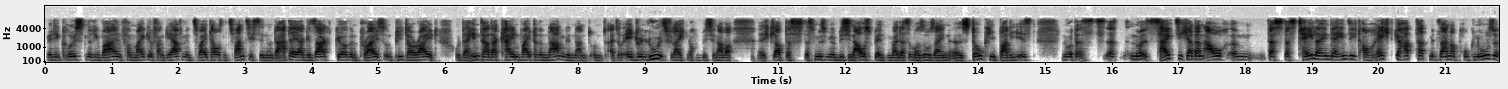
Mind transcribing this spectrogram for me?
wer die größten Rivalen von Michael van Gerven in 2020 sind. Und da hat er ja gesagt, Gervin Price und Peter Wright. Und dahinter hat er keinen weiteren Namen genannt. Und also Adrian Lewis vielleicht noch ein bisschen, aber ich glaube, das, das müssen wir ein bisschen ausblenden, weil das immer so sein äh, Stokey-Buddy ist. Nur, das, das, nur es zeigt sich ja dann auch, ähm, dass, dass Taylor in der Hinsicht auch recht gehabt hat mit seiner Prognose,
